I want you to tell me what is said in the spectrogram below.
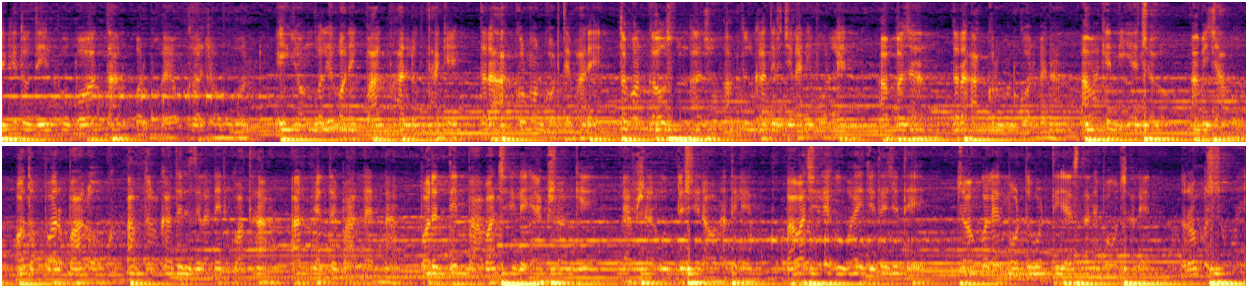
একে তো দীর্ঘ পথ তার উপর ভয়ঙ্কর জঙ্গল। এই জঙ্গলে অনেক বাঘ ভাল্লুক থাকে, তারা আক্রমণ করতে পারে। তখন গাউসুল আজম আব্দুল কাদের জিলানি বললেন, আব্বাজান, তারা করবে না। আমাকে নিয়ে চলো, আমি যাব। অতঃপর বালক আব্দুল কাদের জিলানির কথা আর ফেলতে পারলেন না। পরের দিন বাবা ছেলে একসঙ্গে ব্যবসার উদ্দেশ্যে রওনা দিলেন। বাবা ছেলে উভয় যেতে যেতে জঙ্গলের মধ্যবর্তী স্থানে পৌঁছালেন। রহস্যময়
